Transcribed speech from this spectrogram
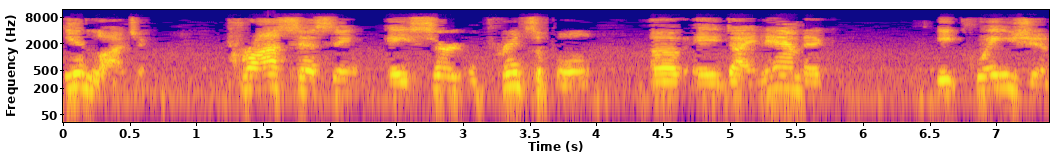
in logic. Processing a certain principle of a dynamic equation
